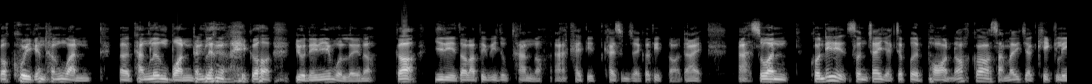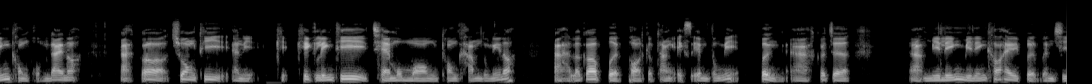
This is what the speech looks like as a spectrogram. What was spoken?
ก็คุยกันทั้งวันเอ่อทั้งเรื่องบอลทั้งเรื่องอะไรก็อยู่ในนี้หมดเลยเนาะก็ยินดีต้อนรับพี่ๆทุกท่านเนาะอะใครติดใครสนใจก็ติดต่อได้อะส่วนคนที่สนใจอยากจะเปิดพอร์ตเนาะก็สามารถที่จะคลิกลิงก์ของผมได้เนาะอะก็ช่วงที่อันนี้คลิกคลิกลิงก์ที่แชร์มุมมองทองคำตรงนี้เนาะ อะแล้วก็เปิดพอร์ตกับทาง XM ตรงนี้ปึ้งอะก็จะอะมีลิงก์มีลิงก์เข้าให้เปิดบัญชี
